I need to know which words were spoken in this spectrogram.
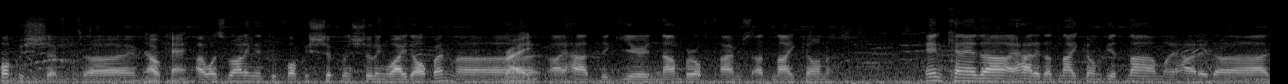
focus shift. Uh, Okay. I was running into focus shift when shooting wide open. Uh, Right. I had the gear a number of times at Nikon in Canada. I had it at Nikon Vietnam. I had it at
